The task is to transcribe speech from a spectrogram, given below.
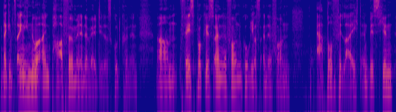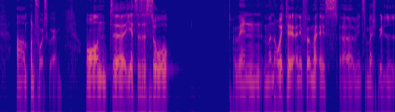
da gibt es eigentlich nur ein paar Firmen in der Welt, die das gut können. Ähm, Facebook ist eine davon, Google ist eine davon, Apple vielleicht ein bisschen ähm, und Foursquare. Und äh, jetzt ist es so, wenn man heute eine Firma ist, äh, wie zum Beispiel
